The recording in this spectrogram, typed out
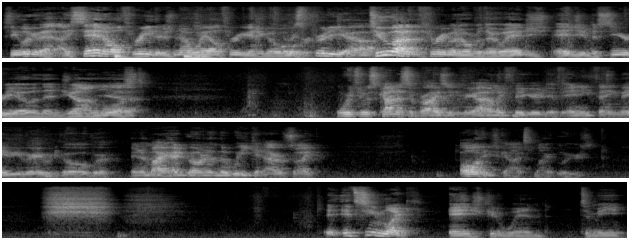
See, look at that. I said all three. There's no way all three are gonna go it was over. pretty. Uh, Two out of the three went over though. Edge, Edge and Mysterio, and then John Yeah. lost. Which was kind of surprising to me. I only figured, if anything, maybe Rey would go over. And in my head going into the weekend, I was like, all these guys might lose. It, it seemed like Edge could win to me,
